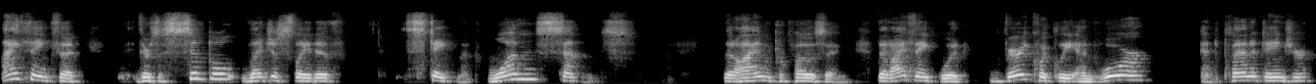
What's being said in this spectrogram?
I think that there's a simple legislative statement one sentence that i'm proposing that i think would very quickly end war and planet danger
